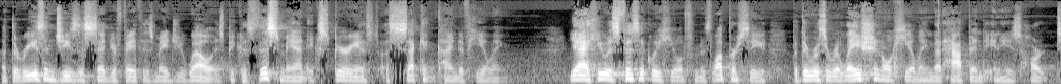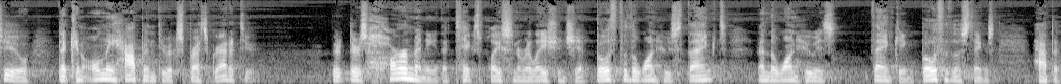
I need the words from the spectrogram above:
that the reason Jesus said, Your faith has made you well, is because this man experienced a second kind of healing. Yeah, he was physically healed from his leprosy, but there was a relational healing that happened in his heart too that can only happen through expressed gratitude. There, there's harmony that takes place in a relationship, both for the one who's thanked and the one who is thanking. Both of those things happen.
